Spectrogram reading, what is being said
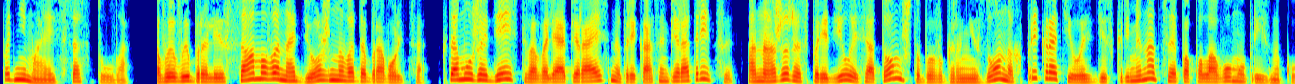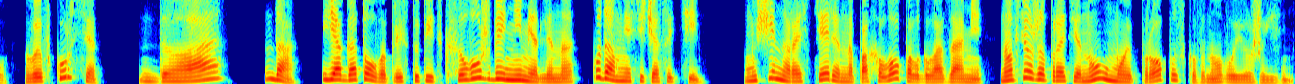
поднимаясь со стула. «Вы выбрали самого надежного добровольца. К тому же действовали, опираясь на приказ императрицы. Она же распорядилась о том, чтобы в гарнизонах прекратилась дискриминация по половому признаку. Вы в курсе?» «Да?» «Да. Я готова приступить к службе немедленно. Куда мне сейчас идти?» Мужчина растерянно похлопал глазами, но все же протянул мой пропуск в новую жизнь.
